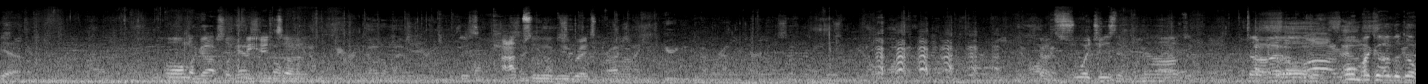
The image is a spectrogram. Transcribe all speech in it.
Yeah. Oh my gosh, look at the inside. This is absolutely race car. Got switches and knobs and dials. Oh, oh my god, look how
